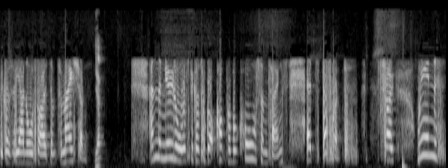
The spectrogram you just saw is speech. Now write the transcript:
because of the unauthorised information Yep. In the new laws, because we've got comparable calls and things, it's different. So when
